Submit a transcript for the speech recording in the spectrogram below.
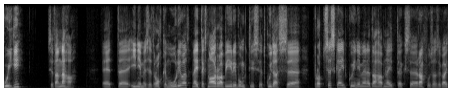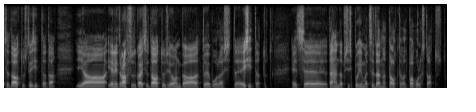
kuigi seda on näha et äh, inimesed rohkem uurivad, näiteks Narva piiripunktis, et kuidas see protsess käib, kui inimene tahab näiteks äh, rahvusvahelise kaitse taotlust esitada ja, ja neid rahvusvahelise kaitse taotlusi on ka tõepoolest äh, esitatud. et see tähendab siis põhimõtteliselt seda, et nad taotlevad pagulasstaatust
